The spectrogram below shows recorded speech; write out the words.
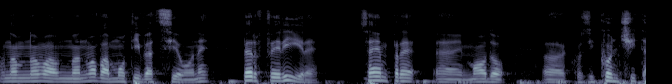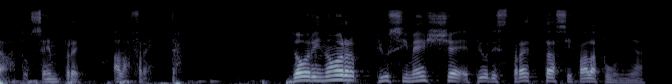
una, nuova, una, nuova, motivazione per ferire, sempre eh, in modo eh, così concitato, sempre alla fretta. D'orinor più si mesce e più ristretta si fa la pugna,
